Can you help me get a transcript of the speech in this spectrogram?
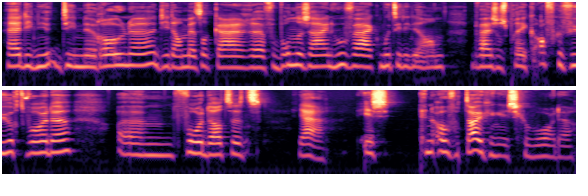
hè, die, die neuronen die dan met elkaar verbonden zijn, hoe vaak moeten die dan bij wijze van spreken afgevuurd worden um, voordat het ja, is, een overtuiging is geworden?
